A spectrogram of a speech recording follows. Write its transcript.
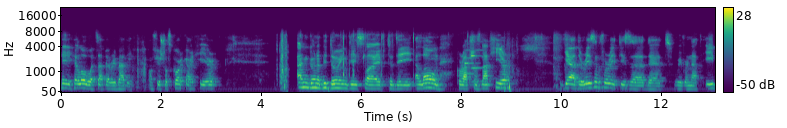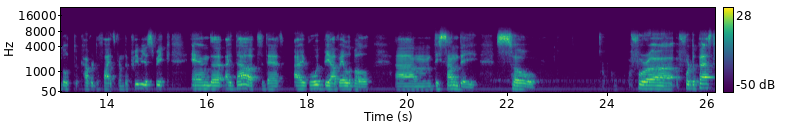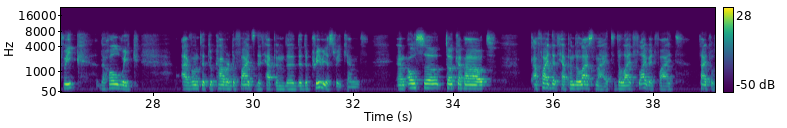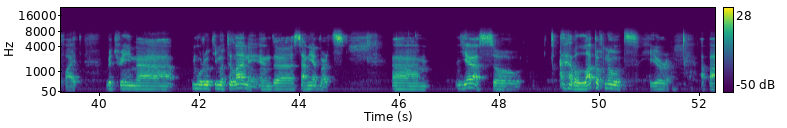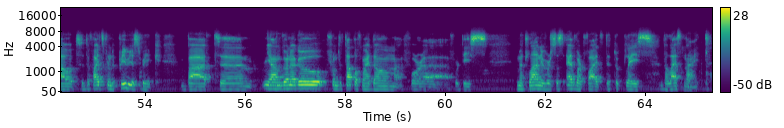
Hey, hello, what's up, everybody? Official scorecard here. I'm gonna be doing this live today alone. Corruption's not here. Yeah, the reason for it is uh, that we were not able to cover the fights from the previous week, and uh, I doubt that I would be available um, this Sunday. So for uh, for the past week, the whole week, I wanted to cover the fights that happened the, the, the, previous weekend and also talk about a fight that happened the last night, the light flyweight fight, title fight between uh, Moruti Mthalane and uh, Sunny Edwards. Um, yeah, so I have a lot of notes here about the fights from the previous week, but um, yeah, I'm gonna go from the top of my dome for uh, for this Mthalane versus Edward fight that took place the last night.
